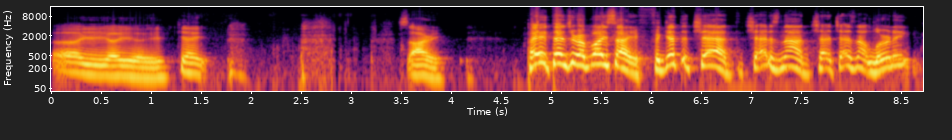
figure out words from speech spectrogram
Yeah, yeah, yeah. Okay. Sorry. Pay attention, Rabbi Say. Forget the chat. The chat is not. Chat, chat is not learning.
